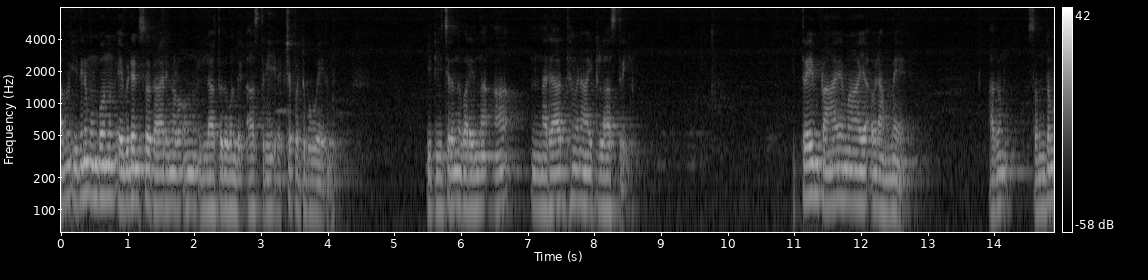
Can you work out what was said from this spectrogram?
അപ്പം ഇതിനു മുമ്പൊന്നും എവിഡൻസോ കാര്യങ്ങളോ ഒന്നും ഇല്ലാത്തതുകൊണ്ട് ആ സ്ത്രീ രക്ഷപ്പെട്ടു പോവുകയായിരുന്നു. ഈ ടീച്ചർ എന്ന് പറയുന്ന ആ നരാധമനായിട്ടുള്ള ആ സ്ത്രീ ഇത്രയും പ്രായമായ ഒരമ്മയെ അതും സ്വന്തം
